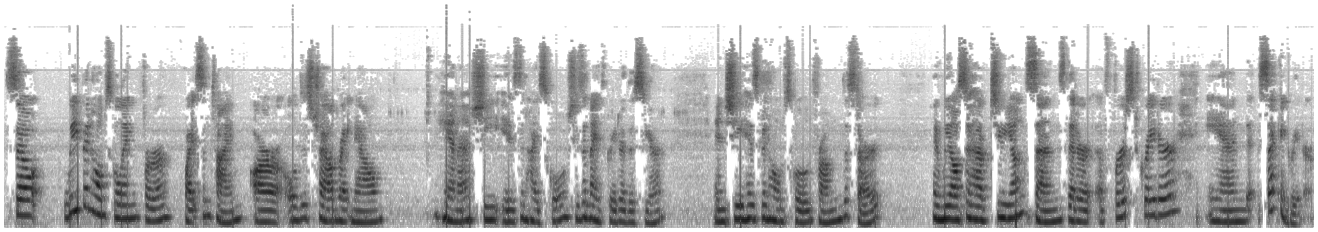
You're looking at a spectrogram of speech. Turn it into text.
So, we've been homeschooling for quite some time. Our oldest child right now, Hannah, she is in high school. She's a ninth grader this year, and she has been homeschooled from the start. And we also have two young sons that are a first grader and second grader.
